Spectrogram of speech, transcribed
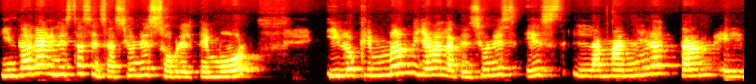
Indaga en estas sensaciones sobre el temor, y lo que más me llama la atención es, es la manera tan eh,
